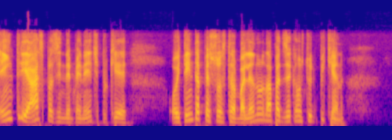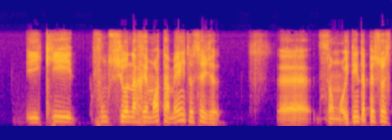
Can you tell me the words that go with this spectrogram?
entre aspas, independente, porque 80 pessoas trabalhando não dá para dizer que é um estúdio pequeno. E que funciona remotamente, ou seja, é, são 80 pessoas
